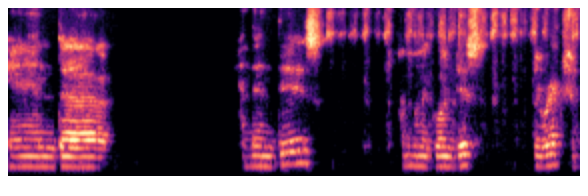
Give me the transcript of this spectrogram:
And, uh, and then this, I'm gonna go in this direction.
